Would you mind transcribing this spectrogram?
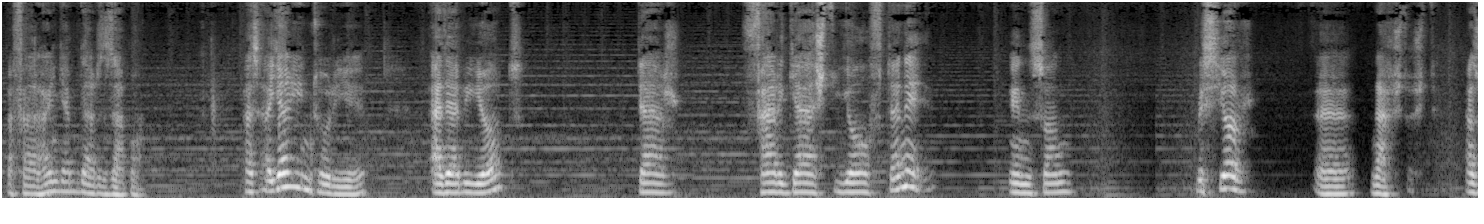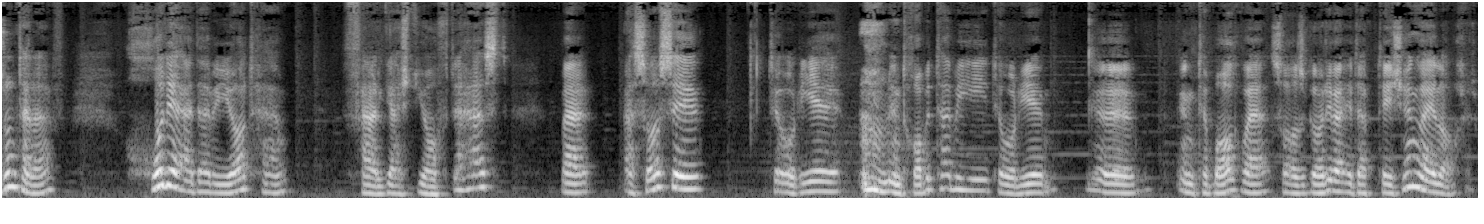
و فرهنگ هم در زبان. پس اگر اینطوریه ادبیات در فرگشت یافتن انسان بسیار نقش داشته. از اون طرف خود ادبیات هم فرگشت یافته هست بر اساس تئوری انتخاب طبیعی تئوری انتباق و سازگاری و ادپتیشن و الاخر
